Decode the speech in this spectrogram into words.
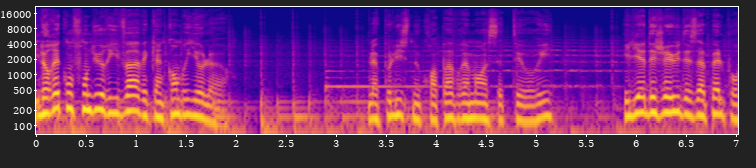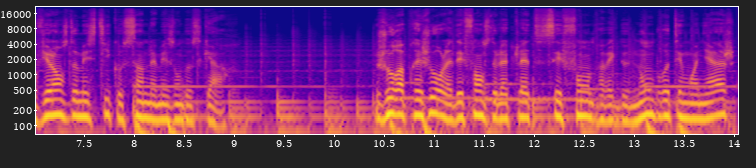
Il aurait confondu Riva avec un cambrioleur. La police ne croit pas vraiment à cette théorie. Il y a déjà eu des appels pour violence domestique au sein de la maison d'Oscar. Jour après jour, la défense de l'athlète s'effondre avec de nombreux témoignages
